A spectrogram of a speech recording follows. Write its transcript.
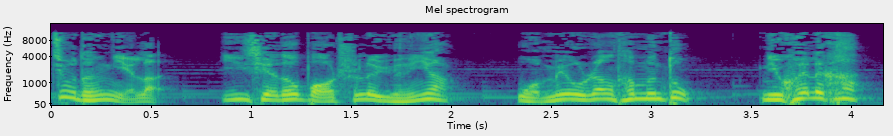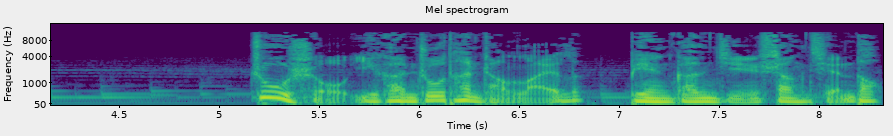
就等你了，一切都保持了原样。我没有让他们动，你快来看。助手一看朱探长来了，便赶紧上前道。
